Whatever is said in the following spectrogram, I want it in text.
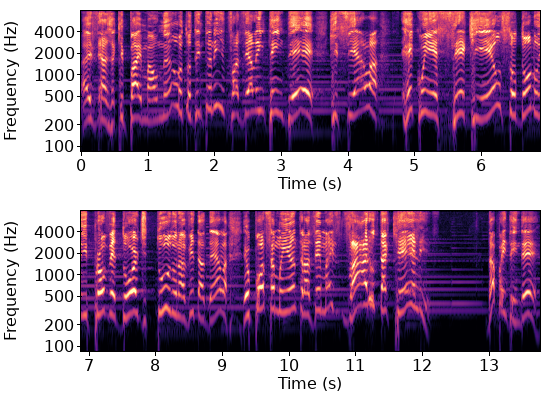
Aí você acha que pai mal. Não, eu estou tentando fazer ela entender que se ela reconhecer que eu sou dono e provedor de tudo na vida dela, eu posso amanhã trazer mais vários daqueles. Dá para entender?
